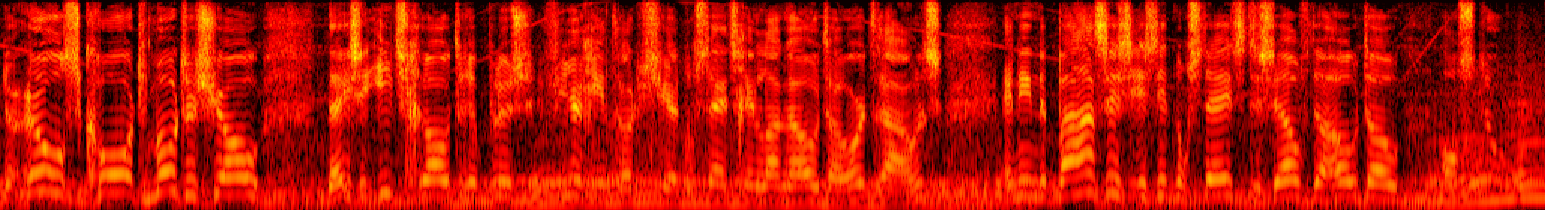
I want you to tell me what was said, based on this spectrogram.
de Earl's Court Motor Show deze iets grotere Plus 4 geïntroduceerd. Nog steeds geen lange auto hoor trouwens. En in de basis is dit nog steeds dezelfde auto als toen.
